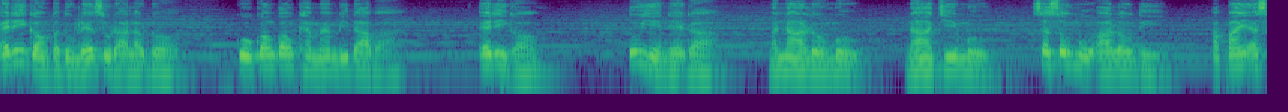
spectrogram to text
အဲ့ဒီကောင်ဘသူလဲဆိုတာတော့တော့ကိုကောင်းကောင်းခံမှန်းပြီးသားပါအဲ့ဒီကောင်သူ့ရင်ထဲကမနာလိုမှု နာကြည့်မှုဆက်ဆုပ်မှုအလုံးသည် အပိုင်းအစ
